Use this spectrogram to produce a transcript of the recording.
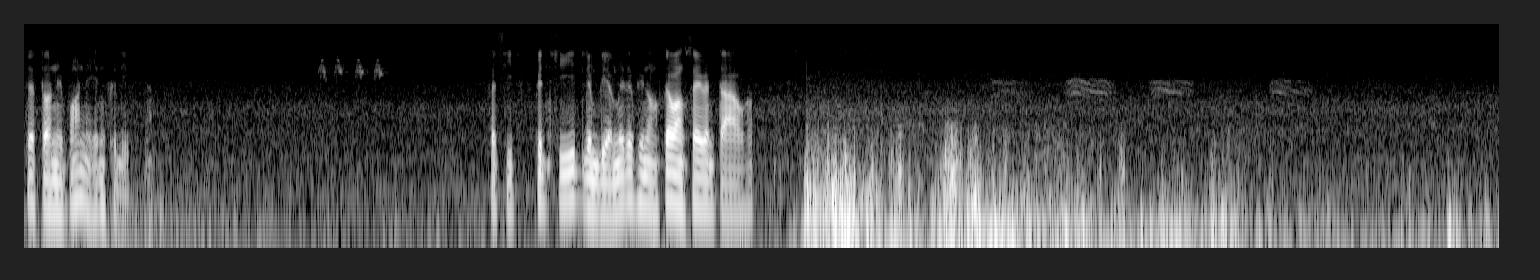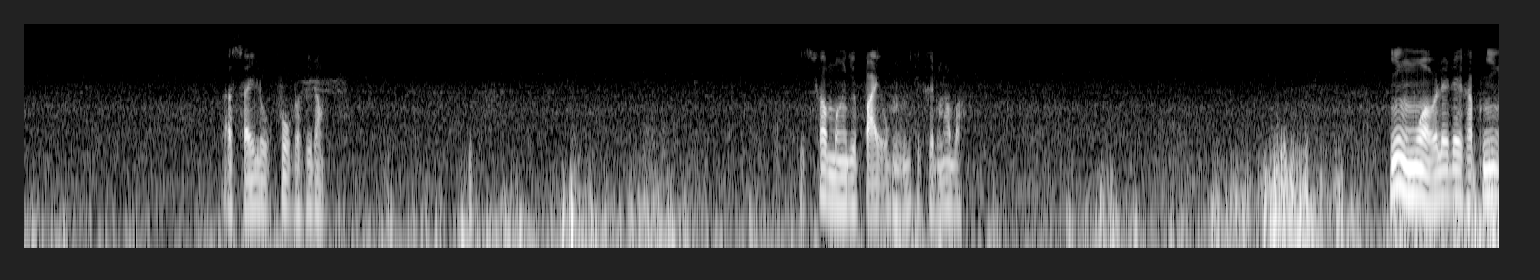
แต่ตอนนี้บ้านเห็นขึ้นอีก แต่สีเป็นสีเหลี่ยมๆนี่เด้อพี่น้องแต่วางใส่แว่นตาครับอาศัยลูกฟูกแล้วพี่น้องชอบเมืองอยู่ปลายอุ้มมันจะขึ้นมาบ่ยิ่งมั่วไปเลยเด้อครับ ยิ่ง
